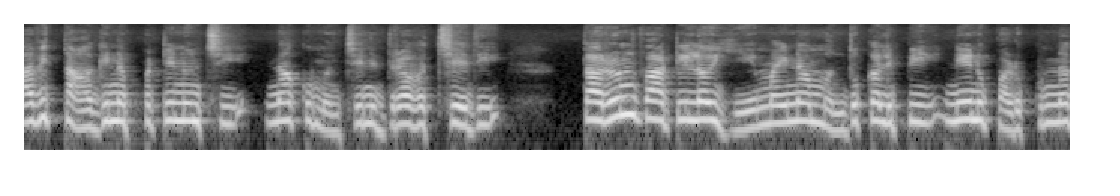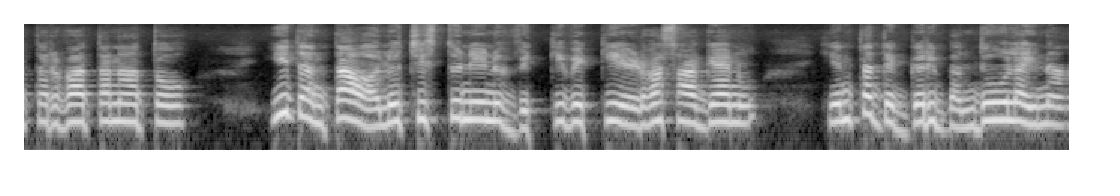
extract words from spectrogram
అవి తాగినప్పటి నుంచి నాకు మంచి నిద్ర వచ్చేది. తరుణ్ వాటిలో ఏమైనా మందు కలిపి నేను పడుకున్న తర్వాత నాతో ఇదంతా ఆలోచిస్తూ నేను వెక్కి వెక్కి ఏడవసాగాను. ఎంత దగ్గరి బంధువులైనా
